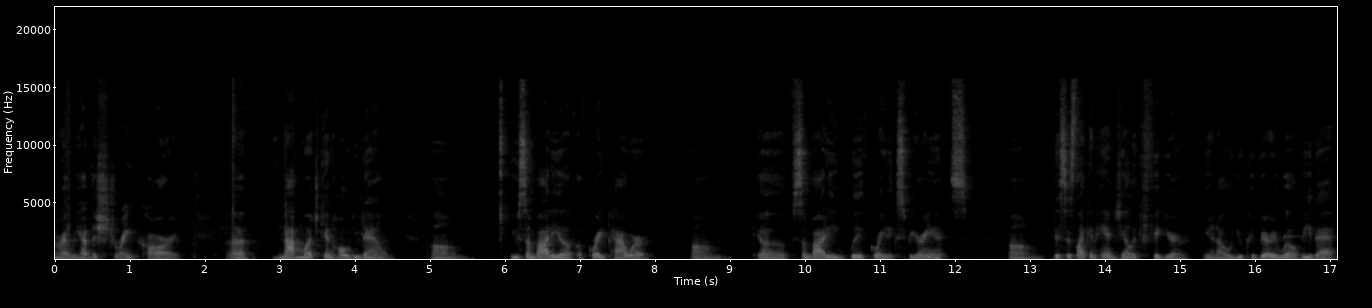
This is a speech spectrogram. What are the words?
All right, we have the strength card. Uh, not much can hold you down. Um, you somebody of, of great power, um, of somebody with great experience. Um, this is like an angelic figure. You know, you could very well be that.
